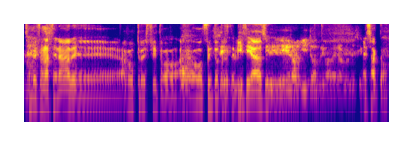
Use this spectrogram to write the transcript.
Se merece una cena de arroz tres frito, arroz frito Sí. tres delicias Y, y... y rollito de primavera, lo que sí. Exacto,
